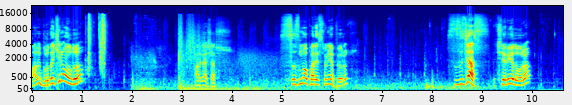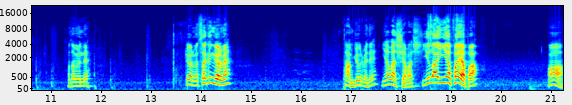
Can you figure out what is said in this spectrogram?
Abi buradaki ne oldu? Arkadaşlar. Sızma operasyonu yapıyoruz. Sızacağız içeriye doğru. Adam önde. Görme sakın görme. Tamam görmedi. Yavaş yavaş. Yılan yapa yapa. Aa.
